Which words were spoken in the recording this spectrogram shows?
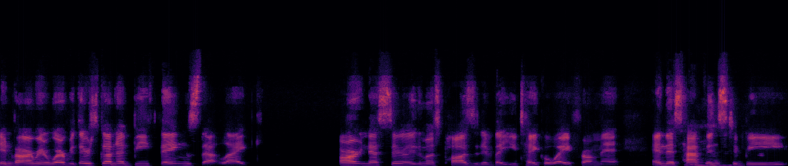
environment or wherever there's to be things that like aren't necessarily the most positive that you take away from it and this happens to be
